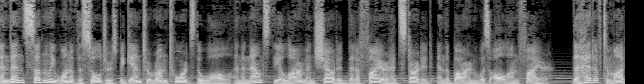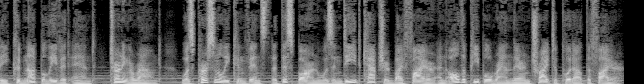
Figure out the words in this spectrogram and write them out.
And then suddenly one of the soldiers began to run towards the wall and announced the alarm and shouted that a fire had started and the barn was all on fire. The head of Tamati could not believe it and, turning around, was personally convinced that this barn was indeed captured by fire and all the people ran there and tried to put out the fire.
